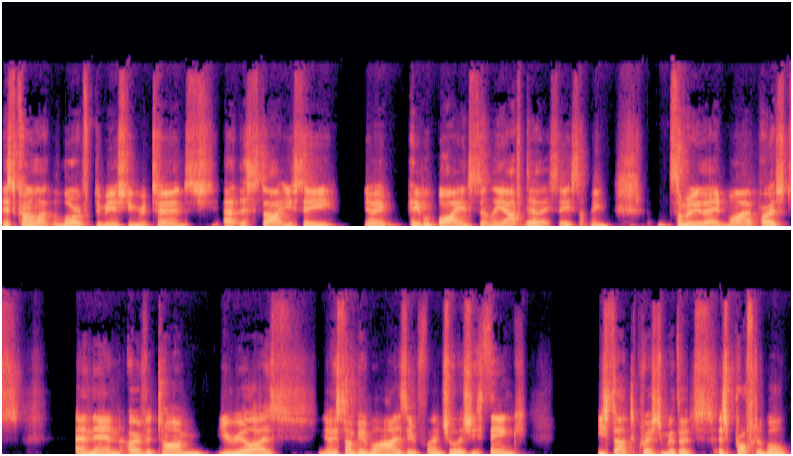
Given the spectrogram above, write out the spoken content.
it's kind of like the law of diminishing returns. At the start, you see, you know, people buy instantly after yeah. they see something, somebody they admire posts. And then over time, you realize, you know, some people aren't as influential as you think. You start to question whether it's as profitable.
